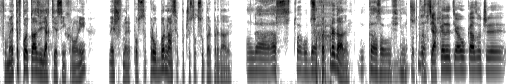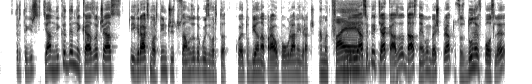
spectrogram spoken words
В момента, в който аз видях тия синхрони, нещо в мене просто се преобърна, аз се почувствах супер предаден. Да, аз това го бях Супер предаден. казал в един подкаст. Навсякъде тя го казва, че стратегически. Тя никъде не казва, че аз играх с Мартин чисто само за да го извърта, което би я направил по-голям играч. Ама това Е... И аз се питах, тя каза, да, с него ми беше приятел. С Дунев после,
